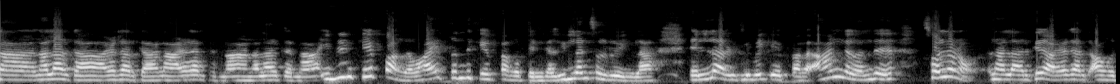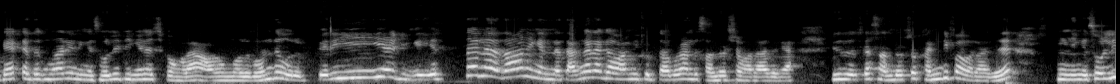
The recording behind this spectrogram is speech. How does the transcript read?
நான் நல்லா இருக்கா? அழகா இருக்கா? நான் அழகா இருக்கேன்னா நல்லா இருக்கேன்னா இப்படின்னு கேட்பாங்க. வாயத்திலிருந்து கேட்பாங்க பெண்கள். இல்லைன்னு சொல்றீங்களா எல்லார் வீட்லயுமே கேட்பாங்க. ஆண்கள் வந்து சொல்லணும். நல்லா இருக்கு அழகா இருக்கு. அவங்க கேட்கறதுக்கு முன்னாடி நீங்க சொல்லிட்டீங்கன்னு வச்சுக்கோங்களேன். அவங்களுக்கு வந்து ஒரு பெரிய நீங்க எத்தனை தான் நீங்க இந்த தங்க நகை வாங்கி கொடுத்தா கூட அந்த சந்தோஷம் வராதுங்க. இதுல இருக்க சந்தோஷம் கண்டிப்பா வராது. நீங்க சொல்லி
